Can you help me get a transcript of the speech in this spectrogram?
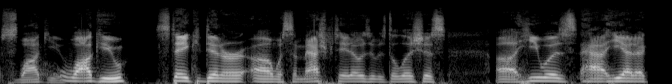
Wagyu. wagyu steak dinner uh, with some mashed potatoes. It was delicious. Uh, he was ha- he had a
